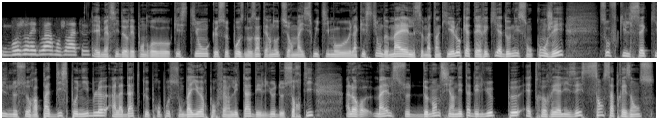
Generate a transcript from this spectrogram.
Bonjour Edouard, bonjour à tous. Et merci de répondre aux questions que se posent nos internautes sur MySweetImo. La question de Maël ce matin qui est locataire et qui a donné son congé, sauf qu'il sait qu'il ne sera pas disponible à la date que propose son bailleur pour faire l'état des lieux de sortie. Alors Maël se demande si un état des lieux peut être réalisé sans sa présence.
